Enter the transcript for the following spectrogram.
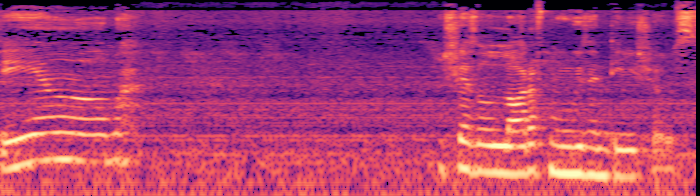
Damn. She has a lot of movies and TV shows.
